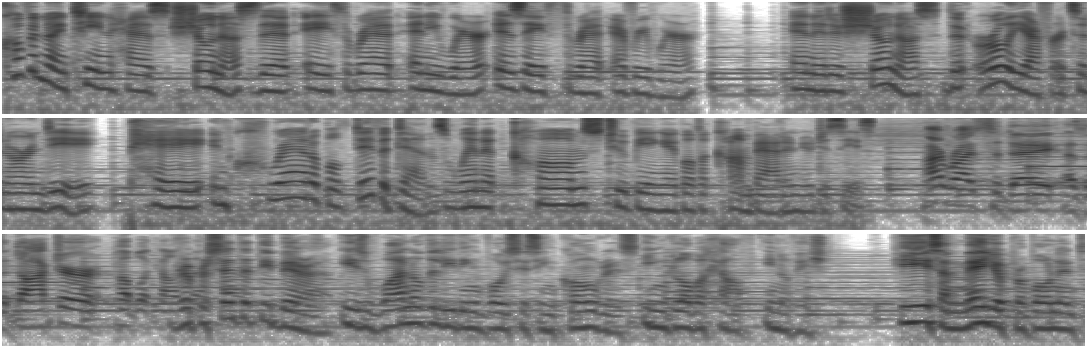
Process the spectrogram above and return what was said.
COVID 19 has shown us that a threat anywhere is a threat everywhere. And it has shown us that early efforts in R&D pay incredible dividends when it comes to being able to combat a new disease. I rise today as a doctor, public health. Representative Bera is one of the leading voices in Congress in global health innovation. He is a major proponent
